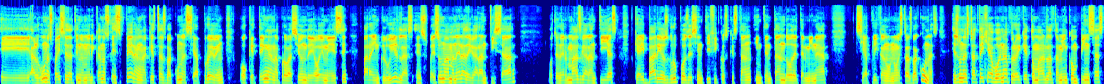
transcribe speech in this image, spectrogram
eh, algunos países latinoamericanos esperan a que estas vacunas se aprueben o que tengan la aprobación de OMS para incluirlas. Es, una manera de garantizar o tener más garantías que hay varios grupos de científicos que están intentando determinar si aplican o no estas vacunas. Es una estrategia buena, pero hay que tomarla también con pinzas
